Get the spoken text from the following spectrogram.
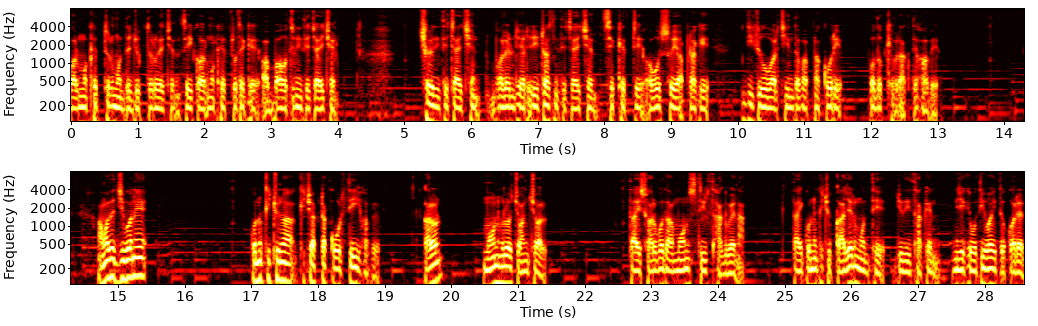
কর্মক্ষেত্রের মধ্যে যুক্ত রয়েছেন, সেই কর্মক্ষেত্র থেকে অব্যাহতি নিতে চাইছেন, ছেড়ে দিতে চাইছেন ভলেন্টিয়ারি রিটার্স নিতে চাইছেন, সেক্ষেত্রে অবশ্যই আপনাকে দ্বিতীয়বার চিন্তাভাবনা করে পদক্ষেপ রাখতে হবে। আমাদের জীবনে কোনো কিছু না কিছু একটা করতেই হবে, কারণ মন হলো চঞ্চল, তাই সর্বদা মন স্থির থাকবে না। তাই কোনো কিছু কাজের মধ্যে যদি থাকেন, নিজেকে অতিবাহিত করেন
